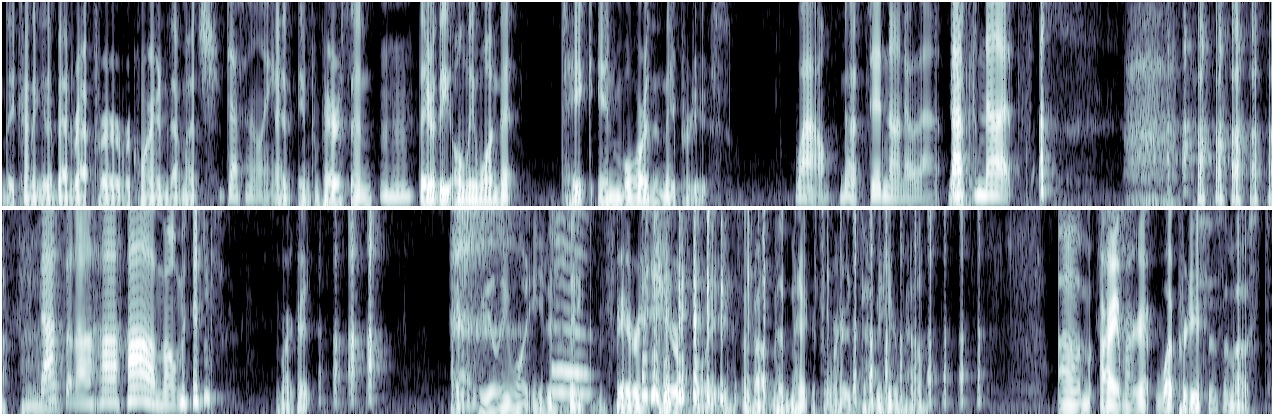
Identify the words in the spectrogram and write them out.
They kind of get a bad rap for requiring that much Definitely. as, in comparison. Mm-hmm. They are the only one that take in more than they produce. Wow. Nuts. Did not know that. Yeah. That's nuts. That's an aha ha moment. Margaret, I really want you to think very carefully about the next words out of your mouth. Um, all right, Margaret, what produces the most?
